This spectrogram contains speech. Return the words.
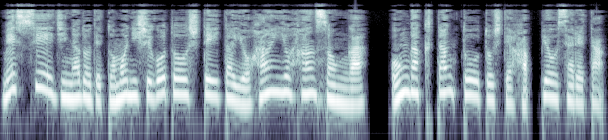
メッセージなどで共に仕事をしていたヨハン・ヨハンソンが音楽担当として発表された。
